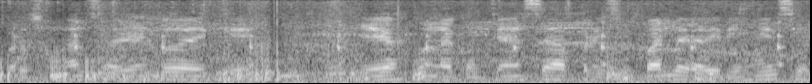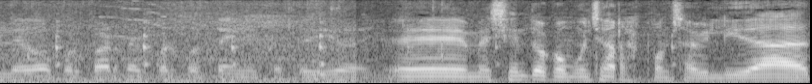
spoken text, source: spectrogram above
personal sabiendo de que llegas con la confianza principal de la dirigencia y luego por parte del cuerpo técnico pedido de ellos? Eh, me siento con mucha responsabilidad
